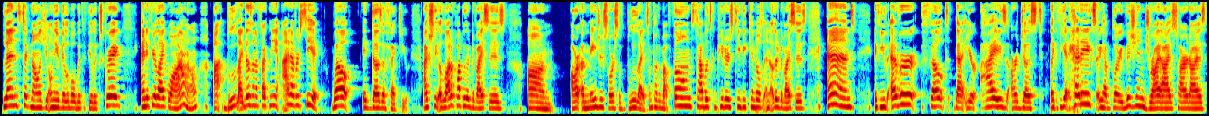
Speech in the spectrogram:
lens technology only available with the Felix Gray. And if you're like, well, I don't know, uh, blue light doesn't affect me, I never see it. Well, it does affect you. Actually, a lot of popular devices um, are a major source of blue light. So I'm talking about phones, tablets, computers, TV, Kindles, and other devices. And if you've ever felt that your eyes are just like if you get headaches or you have blurry vision, dry eyes, tired eyes,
